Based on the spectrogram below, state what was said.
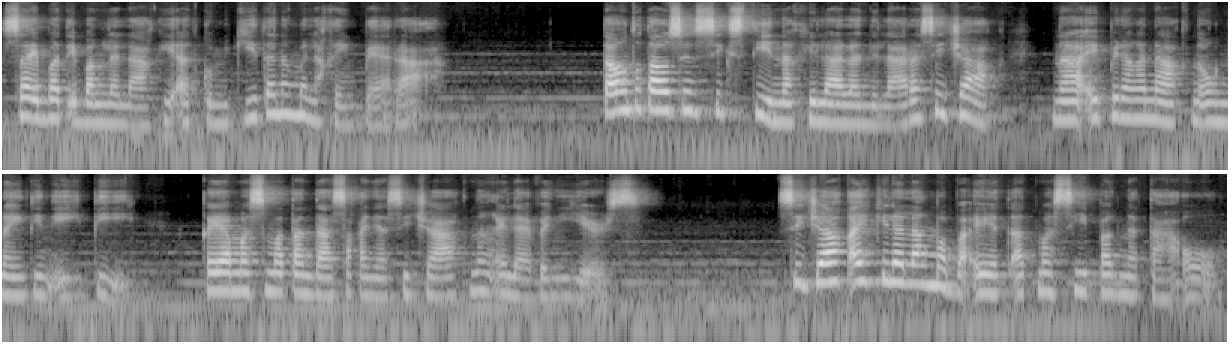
sa iba't ibang lalaki at kumikita ng malaking pera. Taong 2016 nakilala ni Lara si Jack na ipinanganak noong 1980, kaya mas matanda sa kanya si Jack ng 11 years. Si Jack ay kilalang mabait at masipag na tao.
